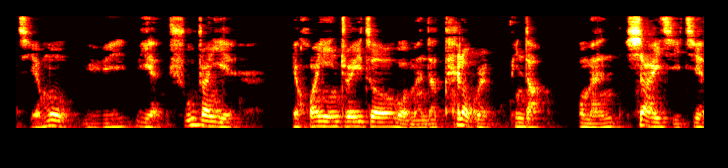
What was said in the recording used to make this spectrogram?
节目与脸书专业，也欢迎追踪我们的 Telegram 频道。我们下一集见。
